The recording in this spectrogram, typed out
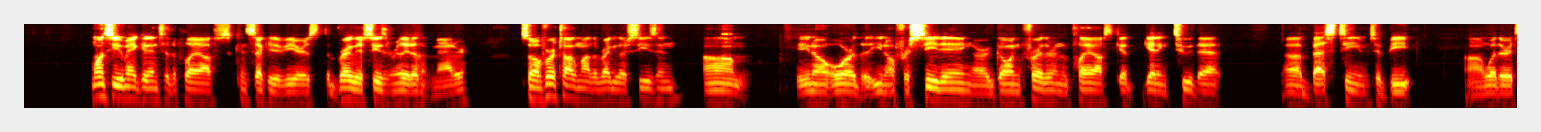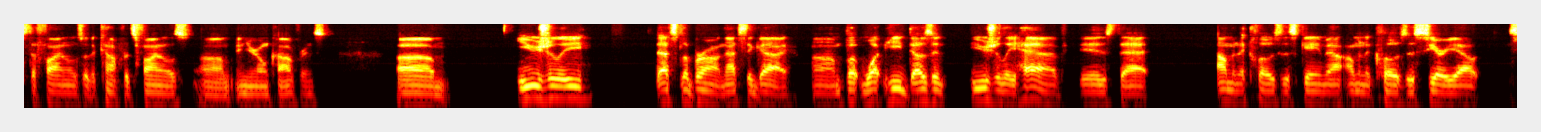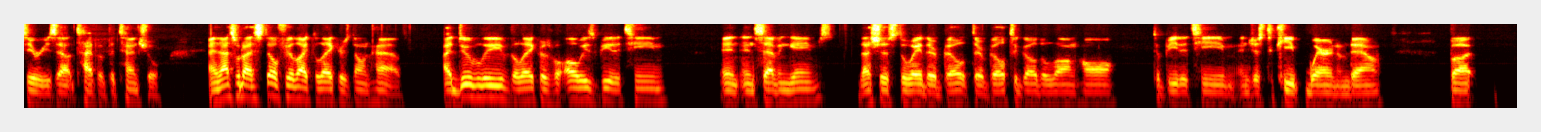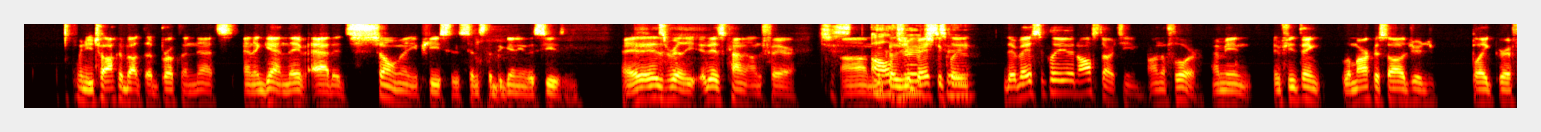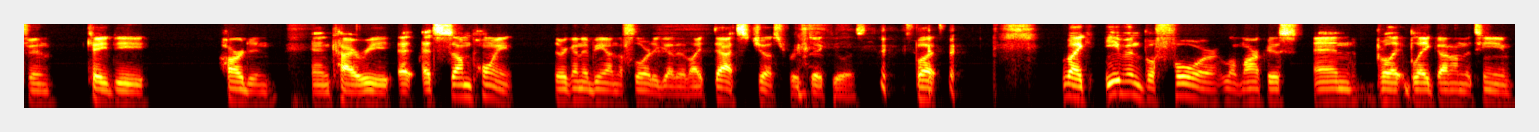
once you make it into the playoffs consecutive years, the regular season really doesn't matter. So if we're talking about the regular season, um, you know, or the you know for seeding or going further in the playoffs, get getting to that uh, best team to beat, uh, whether it's the finals or the conference finals um, in your own conference. Um, usually, that's LeBron. That's the guy. Um, but what he doesn't usually have is that I'm going to close this game out. I'm going to close this series out series out type of potential. And that's what I still feel like the Lakers don't have. I do believe the Lakers will always beat a team in, in seven games. That's just the way they're built. They're built to go the long haul, to beat a team, and just to keep wearing them down. But when you talk about the Brooklyn Nets, and again, they've added so many pieces since the beginning of the season. It is really, it is kind of unfair um, because you're basically, too. they're basically an all-star team on the floor. I mean, if you think LaMarcus Aldridge, Blake Griffin, KD, Harden, and Kyrie, at, at some point they're going to be on the floor together. Like that's just ridiculous. but like even before LaMarcus and Blake got on the team,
